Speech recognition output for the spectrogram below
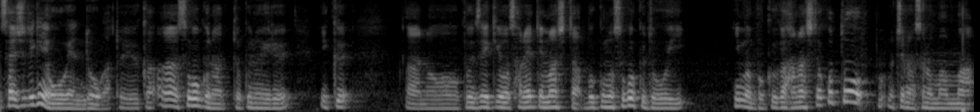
最終的には応援動画というかあすごく納得のいるいくあの分析をされてました。僕もすごく同意今僕が話したことをもちろんそのまんまっ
